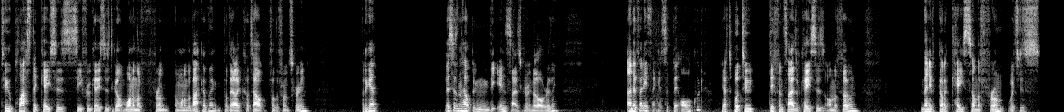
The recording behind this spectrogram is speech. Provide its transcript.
two plastic cases, see-through cases to go on, one on the front and one on the back, I think, but they are cut out for the front screen. But again, this isn't helping the inside screen at all, really. And if anything, it's a bit awkward. You have to put two different sides of cases on the phone. Then you've got a case on the front, which is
